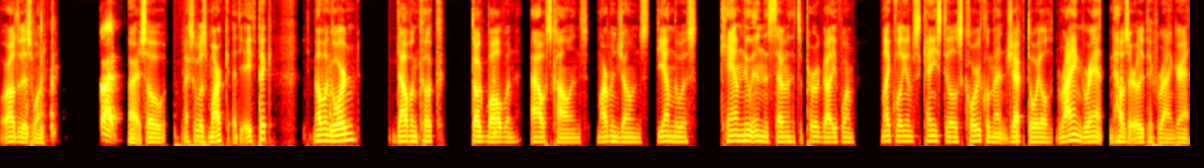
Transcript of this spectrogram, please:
Or I'll do this one. Go ahead. All right. So next one was Mark at the eighth pick. Melvin Gordon, Dalvin Cook, Doug Baldwin, Alex Collins, Marvin Jones, Dion Lewis, Cam Newton in the seventh. It's a perfect value for him. Mike Williams, Kenny Stills, Corey Clement, Jack Doyle, Ryan Grant. That was an early pick for Ryan Grant.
